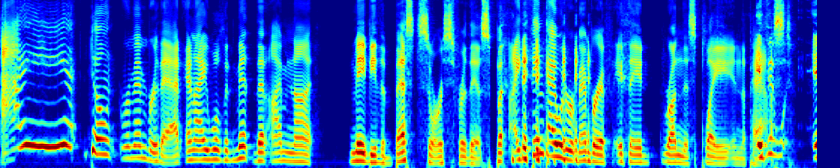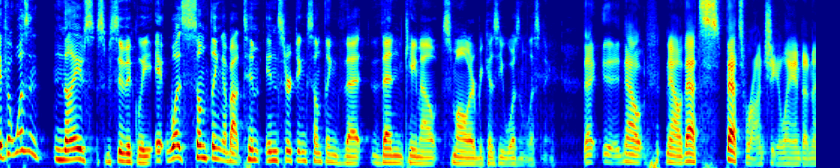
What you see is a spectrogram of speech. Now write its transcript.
I don't remember that, and I will admit that I'm not maybe the best source for this, but I think I would remember if, if they had run this play in the past. If it if it wasn't knives specifically, it was something about Tim inserting something that then came out smaller because he wasn't listening. that uh, now now that's that's raunchy, Landon.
